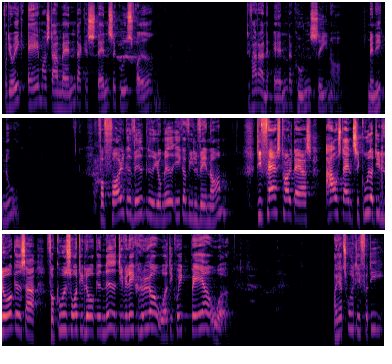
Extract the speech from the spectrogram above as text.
For det er jo ikke Amos, der er manden, der kan stanse Guds fred. Det var der en anden, der kunne senere, men ikke nu. For folket vedblev jo med ikke at ville vende om. De fastholdt deres afstand til Gud, og de lukkede sig for Guds ord. De lukkede ned. De ville ikke høre ordet. De kunne ikke bære ordet. Og jeg tror, det er fordi,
